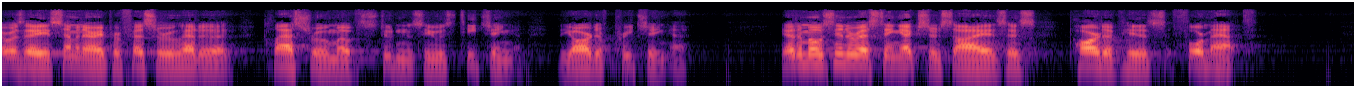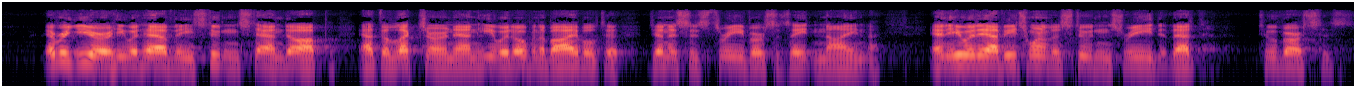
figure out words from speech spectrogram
There was a seminary professor who had a classroom of students. He was teaching the art of preaching. He had a most interesting exercise as part of his format. Every year, he would have the students stand up at the lectern and he would open the Bible to Genesis 3, verses 8 and 9. And he would have each one of the students read that two verses.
